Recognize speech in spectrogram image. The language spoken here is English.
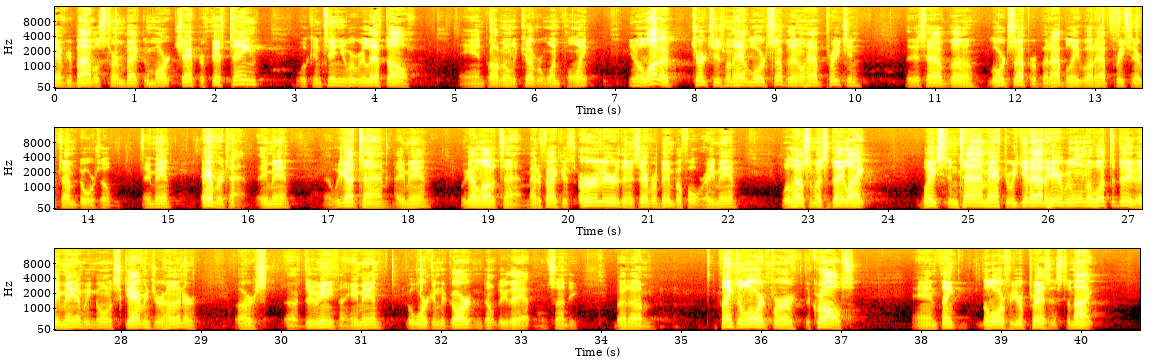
have your Bibles, turned back to Mark chapter 15. We'll continue where we left off and probably only cover one point. You know, a lot of churches, when they have Lord's Supper, they don't have preaching. They just have uh, Lord's Supper, but I believe we ought to have preaching every time door's open. Amen. Every time. Amen. Uh, we got time. Amen. We got a lot of time. Matter of fact, it's earlier than it's ever been before. Amen. We'll have so much daylight wasting time after we get out of here, we won't know what to do. Amen. We can go on a scavenger hunt or, or uh, do anything. Amen. Go work in the garden. Don't do that on Sunday. But um, thank the Lord for the cross and thank the Lord for your presence tonight.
